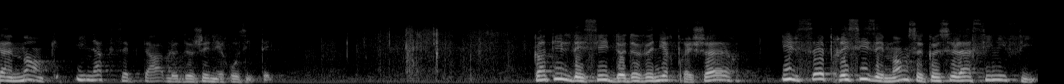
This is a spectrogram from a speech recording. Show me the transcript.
qu'un manque inacceptable de générosité. Quand il décide de devenir prêcheur, il sait précisément ce que cela signifie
